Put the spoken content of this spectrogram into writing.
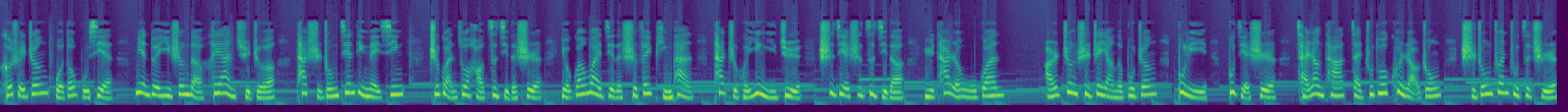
和谁争我都不屑。”面对一生的黑暗曲折，他始终坚定内心。只管做好自己的事，有关外界的是非评判，他只回应一句：“世界是自己的，与他人无关。”而正是这样的不争、不理、不解释，才让他在诸多困扰中始终专注自持，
